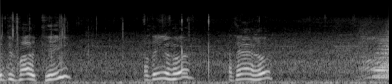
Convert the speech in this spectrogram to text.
Junction. 55T? I think you heard. I think I heard.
